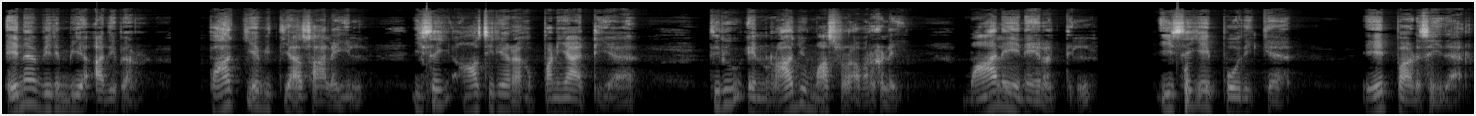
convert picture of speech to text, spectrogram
என விரும்பிய அதிபர் பாக்கிய வித்யாசாலையில் இசை ஆசிரியராக பணியாற்றிய திரு. என். ராஜு மாஸ்டர் அவர்களை மாலை நேரத்தில் இசையை போதிக்க ஏற்பாடு செய்தார்.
